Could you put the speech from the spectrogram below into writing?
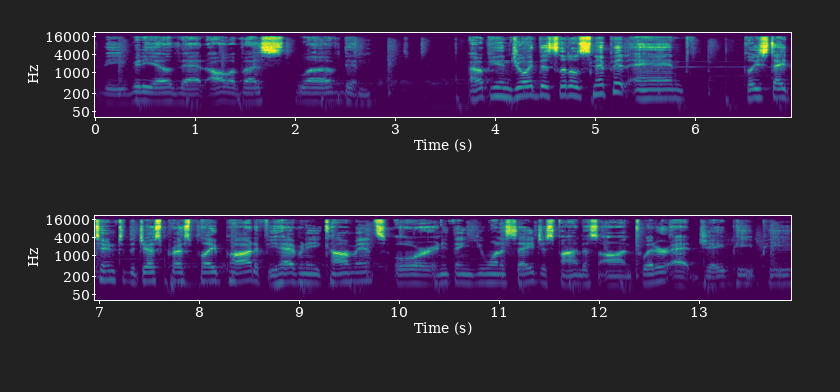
the video that all of us loved and I hope you enjoyed this little snippet and please stay tuned to the Just Press Play pod. If you have any comments or anything you want to say, just find us on Twitter at JPP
